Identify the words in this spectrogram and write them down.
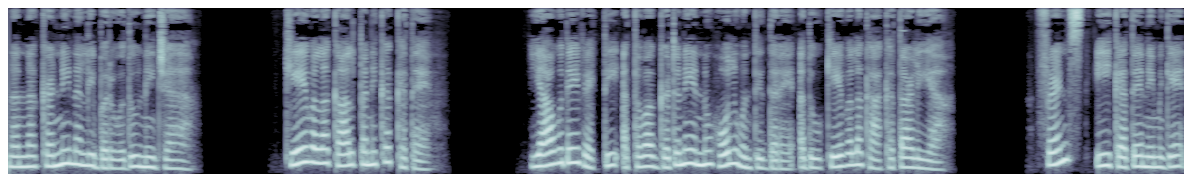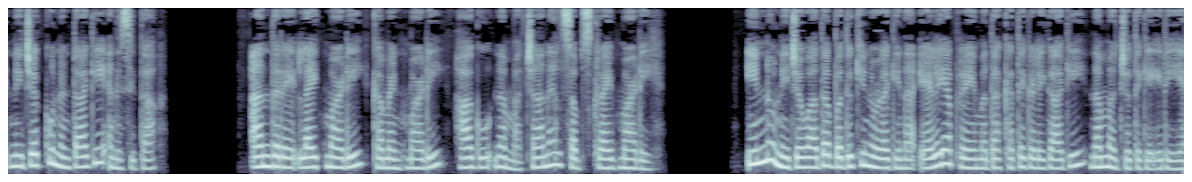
ನನ್ನ ಕಣ್ಣಿನಲ್ಲಿ ಬರುವುದು ನಿಜ. ಕೇವಲ ಕಾಲ್ಪನಿಕ ಕತೆ. ಯಾವುದೇ ವ್ಯಕ್ತಿ ಅಥವಾ ಘಟನೆಯನ್ನು ಹೋಲುವಂತಿದ್ದರೆ ಅದು ಕೇವಲ ಕಾಕತಾಳೀಯ. ಫ್ರೆಂಡ್ಸ್, ಈ ಕತೆ ನಿಮಗೆ ನಿಜಕ್ಕೂ ನಂಟಾಗಿ ಅನಿಸಿತಾ ಅಂದರೆ ಲೈಕ್ ಮಾಡಿ, ಕಮೆಂಟ್ ಮಾಡಿ ಹಾಗೂ ನಮ್ಮ ಚಾನೆಲ್ ಸಬ್ಸ್ಕ್ರೈಬ್ ಮಾಡಿ. ಇನ್ನು ನಿಜವಾದ ಬದುಕಿನೊಳಗಿನ ಎಳೆಯ ಪ್ರೇಮದ ಕತೆಗಳಿಗಾಗಿ ನಮ್ಮ ಜೊತೆಗೆ ಇರಿಯ.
